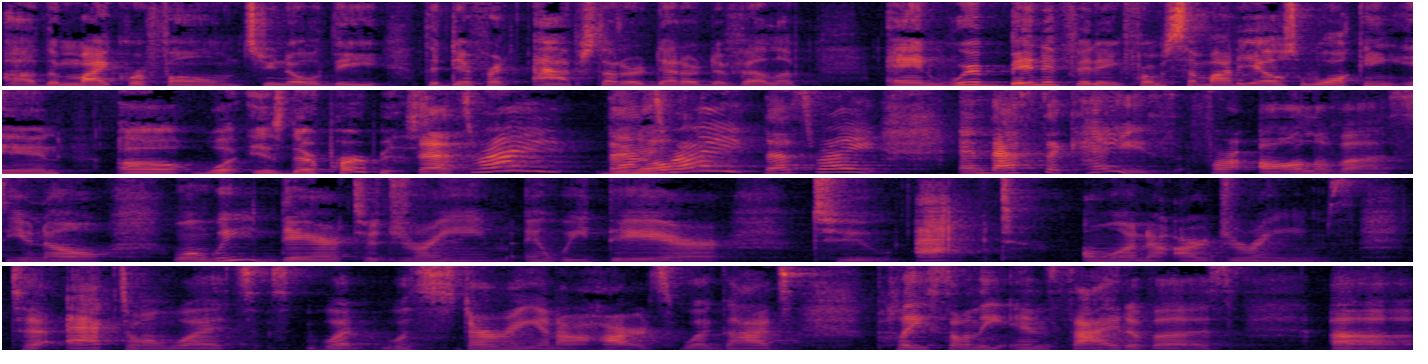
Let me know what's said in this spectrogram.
uh, the microphones, you know, the the different apps that are that are developed, and we're benefiting from somebody else walking in uh, what is their purpose. That's right. That's know? right. That's right. And that's the case for all of us. You know, when we dare to dream and we dare to act on our dreams, to act on what's what what's stirring in our hearts, what God's placed on the inside of us uh,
